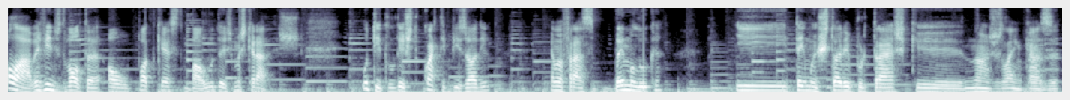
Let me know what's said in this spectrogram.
Olá, bem-vindos de volta ao podcast Baú das Mascaradas. O título deste quarto episódio é uma frase bem maluca e tem uma história por trás que nós lá em casa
